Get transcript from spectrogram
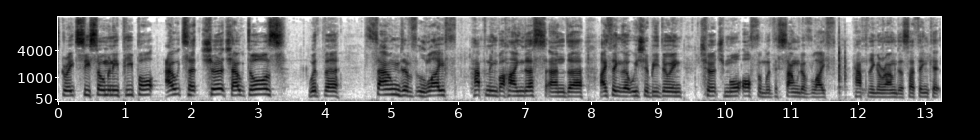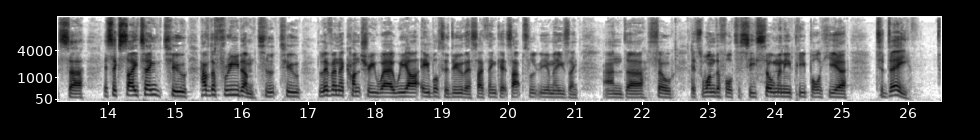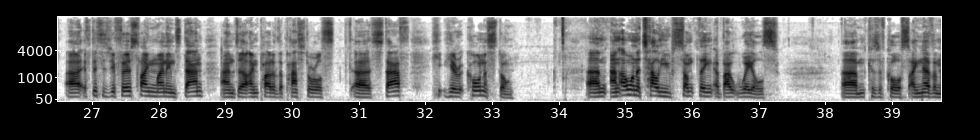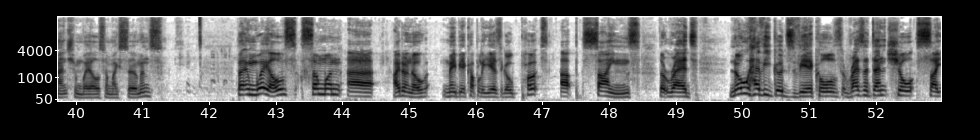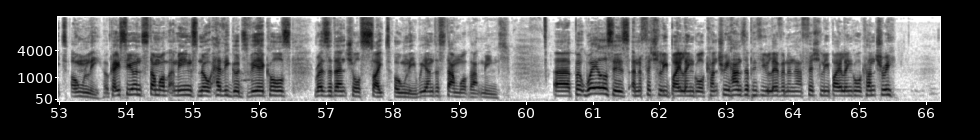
It's great to see so many people out at church outdoors with the sound of life happening behind us. And uh, I think that we should be doing church more often with the sound of life happening around us. I think it's, uh, it's exciting to have the freedom to, to live in a country where we are able to do this. I think it's absolutely amazing. And uh, so it's wonderful to see so many people here today. Uh, if this is your first time, my name's Dan, and uh, I'm part of the pastoral uh, staff here at Cornerstone. Um, and I want to tell you something about Wales, because um, of course I never mention Wales in my sermons. But in Wales, someone, uh, I don't know, maybe a couple of years ago, put up signs that read, no heavy goods vehicles, residential site only. Okay, so you understand what that means? No heavy goods vehicles, residential site only. We understand what that means. Uh, but Wales is an officially bilingual country. Hands up if you live in an officially bilingual country.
